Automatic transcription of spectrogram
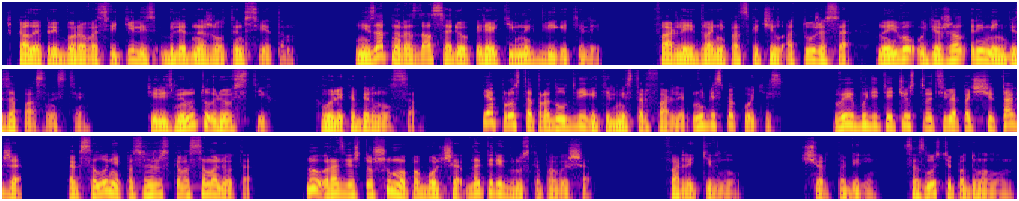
Шкалы приборов осветились бледно-желтым светом. Внезапно раздался рев реактивных двигателей. Фарли едва не подскочил от ужаса, но его удержал ремень безопасности. Через минуту рев стих. Кволик обернулся. «Я просто продул двигатель, мистер Фарли, не беспокойтесь. Вы будете чувствовать себя почти так же, как в салоне пассажирского самолета. Ну, разве что шума побольше, да перегрузка повыше». Фарли кивнул. «Черт побери», — со злостью подумал он.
